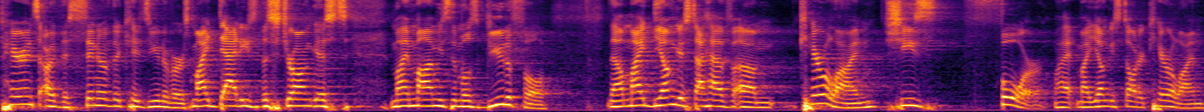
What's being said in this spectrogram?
parents are the center of their kids' universe. My daddy's the strongest, my mommy's the most beautiful. Now, my youngest, I have um, Caroline, she's four. My, my youngest daughter, Caroline,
